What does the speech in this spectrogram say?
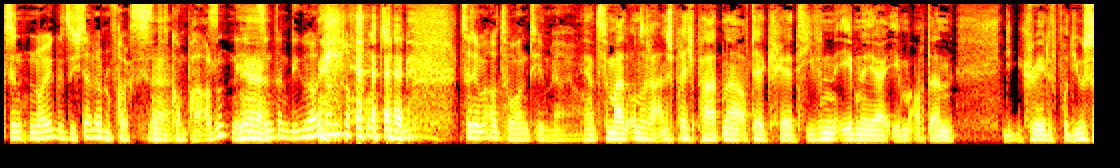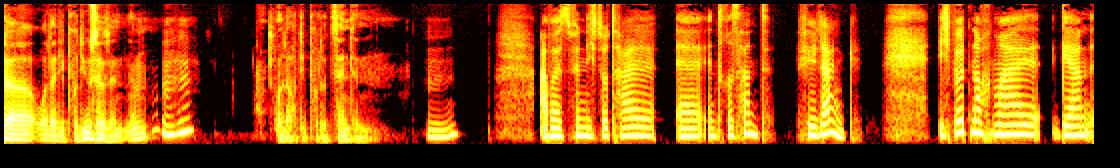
sind neue Gesichter da. Du fragst dich, sind das Komparsen? Nee, Ja. das sind dann, die gehören dann doch schon zu dem, zu dem Autorenteam. Ja, ja. Ja, zumal unsere Ansprechpartner auf der kreativen Ebene ja eben auch dann die Creative Producer oder die Producer sind, ne? Mhm. Oder auch die Produzentin. Mhm. Aber es finde ich total äh, interessant. Vielen Dank. Ich würde noch mal gern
